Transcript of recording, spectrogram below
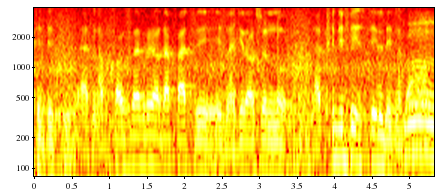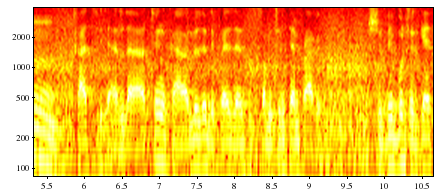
PDP. And of course, every other party in Nigeria also know that PDP is still the number mm. one party. And uh, I think uh, losing the presidency is something temporary. We should be able to get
